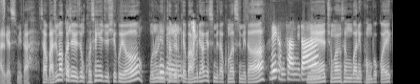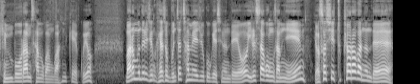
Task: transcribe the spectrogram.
알겠습니다. 자, 마지막까지 네. 좀 고생해 주시고요. 오늘 네네. 인터뷰 이렇게 마무리하겠습니다. 고맙습니다. 네, 감사합니다. 네, 중앙선관위 공보과의 김보람 사무관과 함께 했고요. 많은 분들이 지금 계속 문자 참여해주고 계시는데요. 1403님, 6시 투표하러 갔는데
